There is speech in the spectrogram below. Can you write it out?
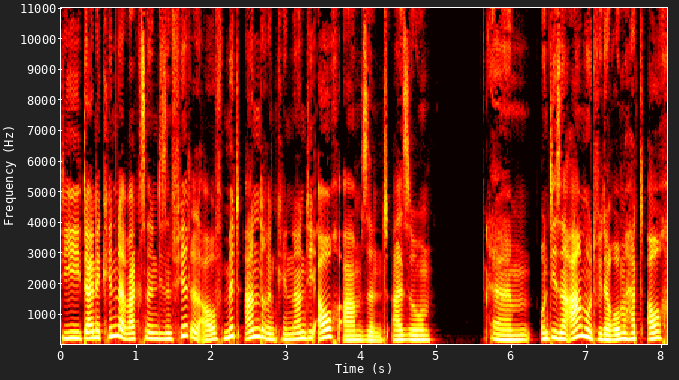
Die, deine Kinder wachsen in diesem Viertel auf mit anderen Kindern, die auch arm sind. Also, ähm, und diese Armut wiederum hat auch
